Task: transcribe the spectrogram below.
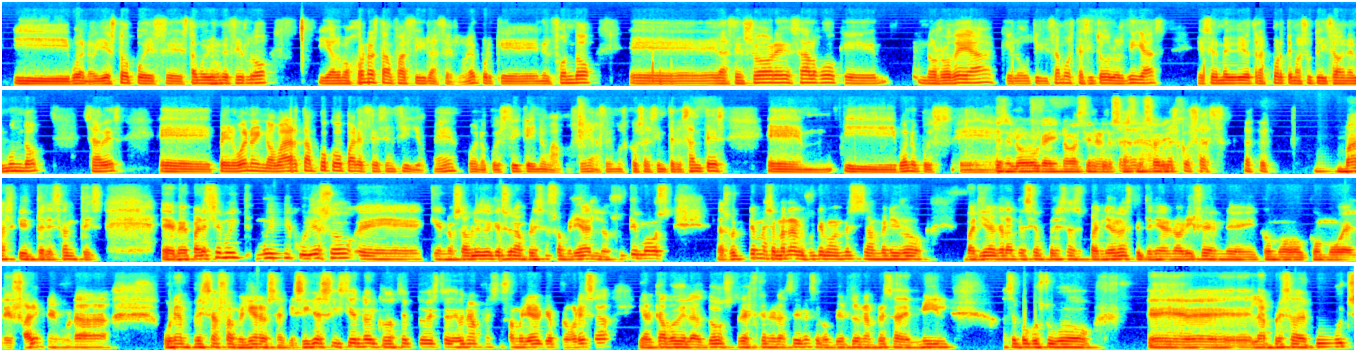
Y bueno, y esto pues eh, está muy bien decirlo y a lo mejor no es tan fácil hacerlo, ¿eh? porque en el fondo el ascensor es algo que nos rodea, que lo utilizamos casi todos los días, es el medio de transporte más utilizado en el mundo, ¿sabes? Eh, pero bueno, innovar tampoco parece sencillo. ¿eh? Bueno, pues sí que innovamos, ¿eh? hacemos cosas interesantes y bueno, pues... Desde luego que hay innovación en los accesorios. cosas. más que interesantes. me parece muy, muy curioso que nos hables de que es una empresa familiar. Los últimos, las últimas semanas, los últimos meses han venido varias grandes empresas españolas que tenían origen como, como el de Fine, una, una empresa familiar, o sea, que sigue existiendo el concepto este de una empresa familiar que progresa y al cabo de las dos, tres generaciones se convierte en una empresa de mil. Hace poco estuvo eh, la empresa de Puig,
